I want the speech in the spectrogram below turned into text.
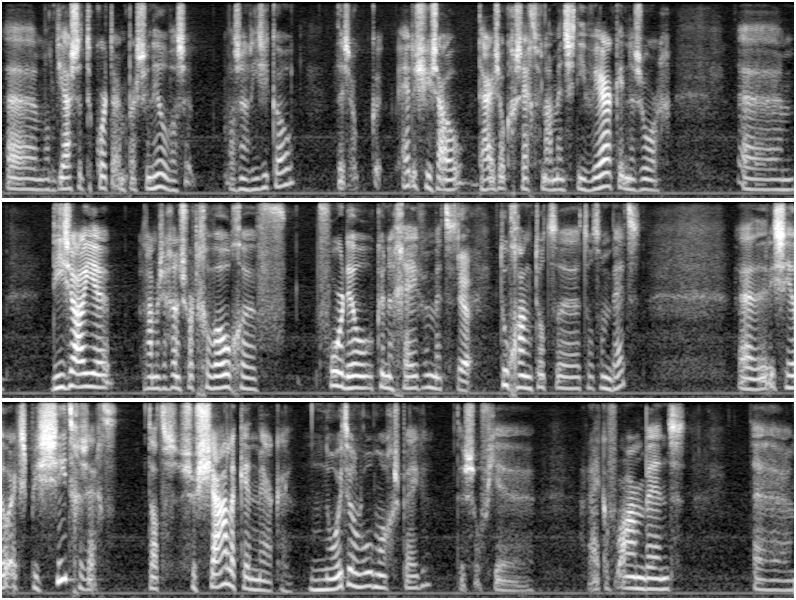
Eh, want juist het tekort aan personeel was, was een risico. Dus, ook, hè, dus je zou, daar is ook gezegd van nou, mensen die werken in de zorg, ehm, die zou je, laat maar zeggen, een soort gewogen voordeel kunnen geven met Ja. toegang tot, eh, tot een bed. Eh, er is heel expliciet gezegd dat sociale kenmerken nooit een rol mogen spelen. Dus of je rijk of arm bent, ehm,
